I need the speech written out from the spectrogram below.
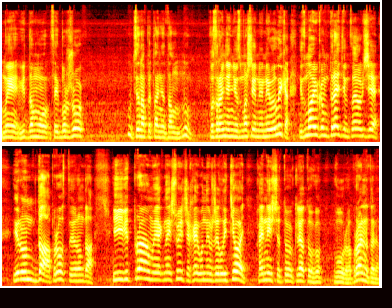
ми віддамо цей боржок. Ну, ціна питання там, ну, по сравненню з машиною невелика. І з Мавіком третім це взагалі ерунда, просто ерунда. І відправимо якнайшвидше, хай вони вже летять, хай нижче того клятого ворога. Правильно, Таля?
